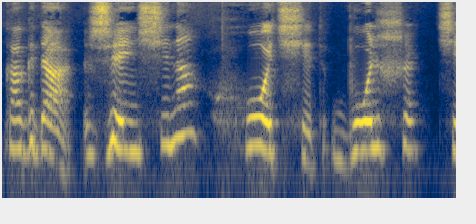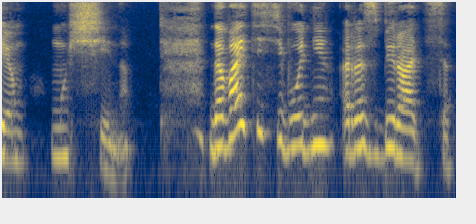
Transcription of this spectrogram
Когда женщина хочет больше, чем мужчина. Давайте сегодня разбираться.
